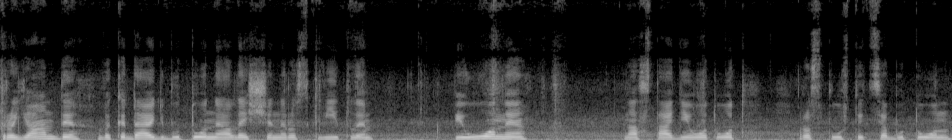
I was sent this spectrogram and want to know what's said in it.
троянди викидають бутони, але ще не розквітли. Піони на стадії от-от розпуститься бутон.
